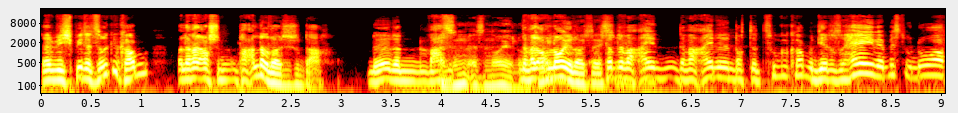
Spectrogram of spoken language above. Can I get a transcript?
dann bin ich später zurückgekommen und da waren auch schon ein paar andere Leute schon da. Ne, dann war Also, also neue Leute. da waren auch neue Leute. da. Ich glaube, da war ein, da war eine noch dazugekommen und die hatte so, hey, wer bist du, Noah?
